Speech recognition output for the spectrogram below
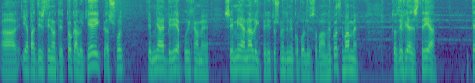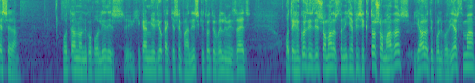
α, οι απαντήσεις δίνονται το καλοκαίρι. Θα σου πω και μια εμπειρία που είχαμε σε μια ανάλογη περίπτωση με τον Νικοπολίτη στον Παναγενικό. Θυμάμαι το 2003-2004 όταν ο Νικοπολίδης είχε κάνει μια-δύο κακές εμφανίσεις και τότε ο Βέλης Μιζάιτ, ο τεχνικός διευθυντής της ομάδας, τον είχε αφήσει εκτός ομάδας για όλο το υπόλοιπο διάστημα.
